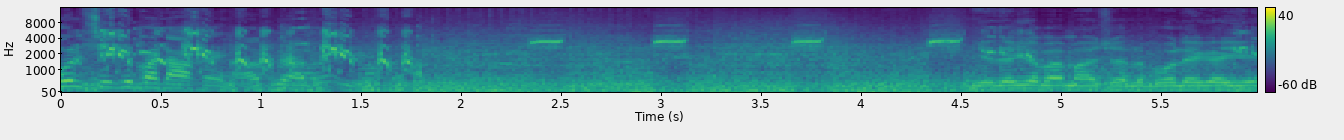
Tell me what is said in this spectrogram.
फुल पटाख। है आपके आते ये देखिए भाई, माशाल्लाह, बोलेगा ये।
